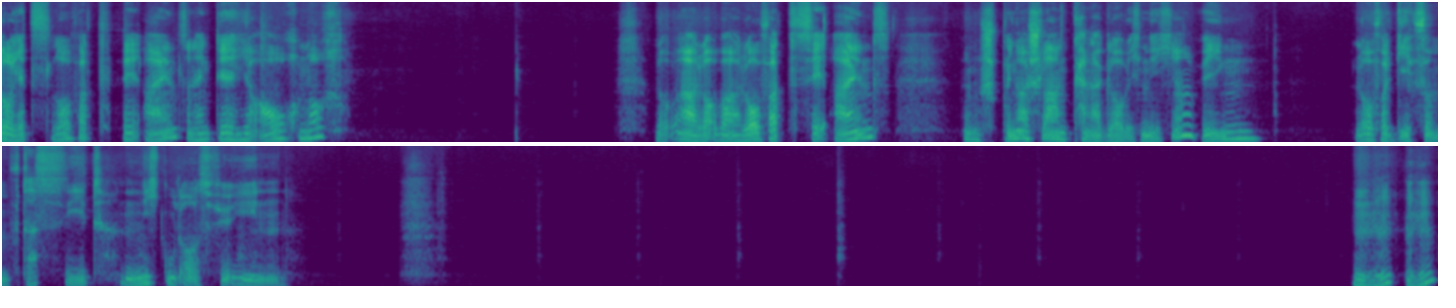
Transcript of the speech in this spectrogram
So, jetzt Läufer C1, dann hängt der hier auch noch. Ah, Läufer C1 mit dem Springer schlagen kann er, glaube ich, nicht, ja? wegen Läufer G5. Das sieht nicht gut aus für ihn. Mhm, mhm.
